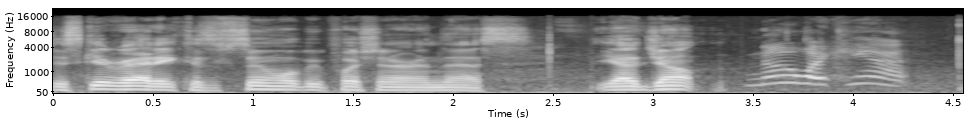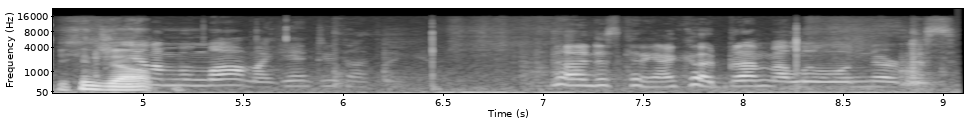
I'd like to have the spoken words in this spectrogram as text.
Just get ready, because soon we'll be pushing her in this. You gotta jump. No, I can't. You can jump. I'm a mom. I can't do that thing. No, I'm just kidding. I could, but I'm a little nervous.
